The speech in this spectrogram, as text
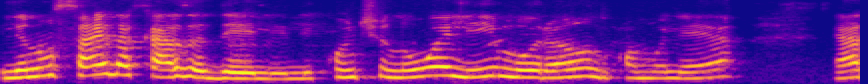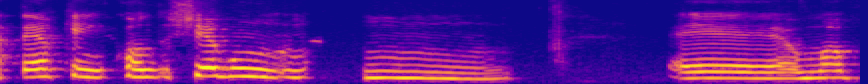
ele não sai da casa dele, ele continua ali morando com a mulher. É até quem, quando chega um, um, é, uma,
